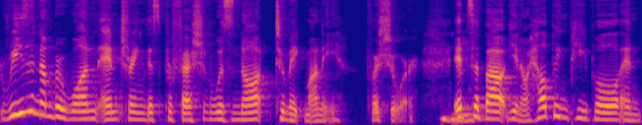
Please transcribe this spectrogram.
reason number one entering this profession was not to make money for sure. Mm-hmm. It's about, you know, helping people and,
